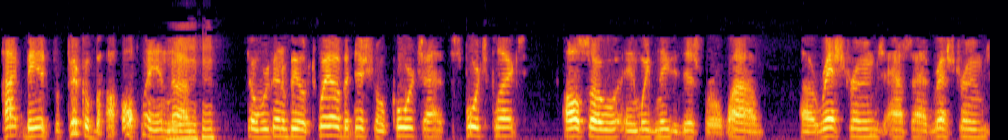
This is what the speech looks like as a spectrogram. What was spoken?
hotbed for pickleball, and uh, mm-hmm. so we're going to build 12 additional courts out at the Sportsplex. Also, and we've needed this for a while, uh, restrooms, outside restrooms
